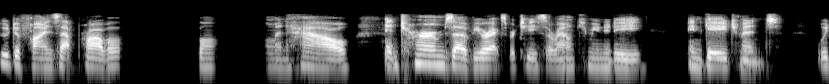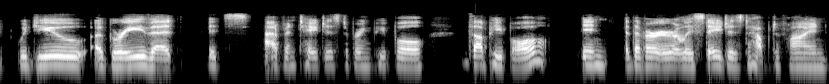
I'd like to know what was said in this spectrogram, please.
Who defines that problem? And how, in terms of your expertise around community engagement, would, would you agree that it's advantageous to bring people, the people in the very early stages to help define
